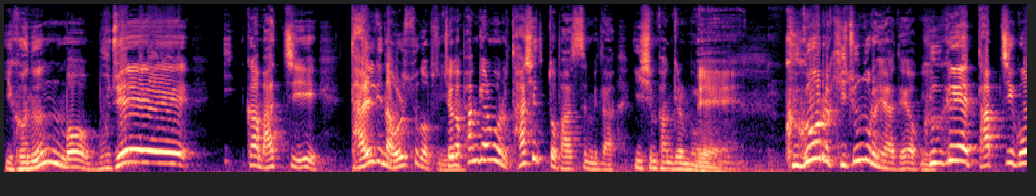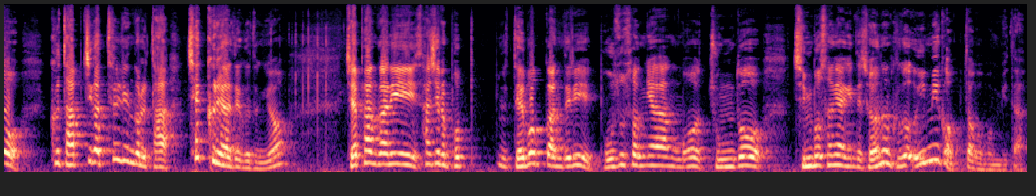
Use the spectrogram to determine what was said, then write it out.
이거는 뭐 무죄가 맞지 달리 나올 수가 없어요. 제가 예. 판결문을 다시 또 봤습니다. 2심 판결문. 네. 그거를 기준으로 해야 돼요. 예. 그게 답지고 그 답지가 틀린 거를 다 체크를 해야 되거든요. 재판관이 사실은 법 대법관들이 보수 성향, 뭐 중도, 진보 성향인데 저는 그거 의미가 없다고 봅니다.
